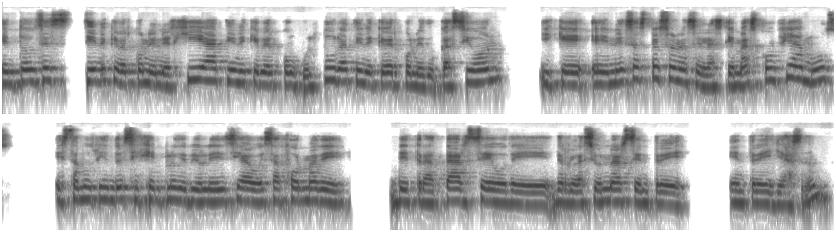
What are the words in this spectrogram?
Entonces, tiene que ver con energía, tiene que ver con cultura, tiene que ver con educación y que en esas personas en las que más confiamos, estamos viendo ese ejemplo de violencia o esa forma de, de tratarse o de, relacionarse entre, entre ellas, ¿no?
